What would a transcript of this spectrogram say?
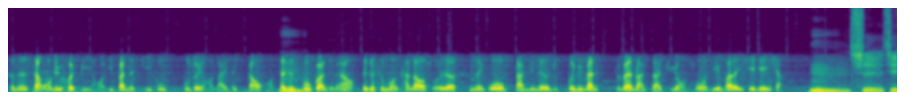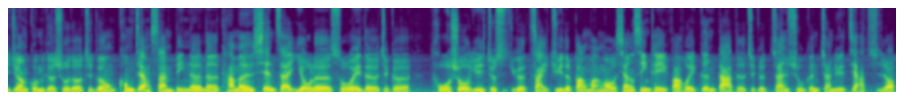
可能伤亡率会比哈一般的机步部队哈来得高哈。但是不管怎么样，这个是我们看到所谓的美国伞兵的步兵班怎么样来载具哦所研发的一些联想。嗯，是，其实就像国民哥说的，这种空降伞兵呢，那他们现在有了所谓的这个。驼兽，也就是这个载具的帮忙哦，相信可以发挥更大的这个战术跟战略价值哦。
